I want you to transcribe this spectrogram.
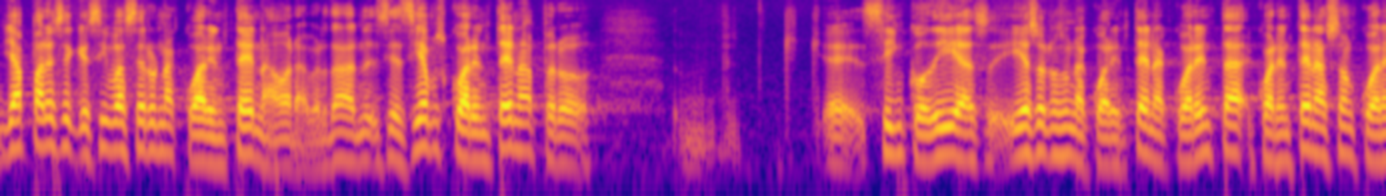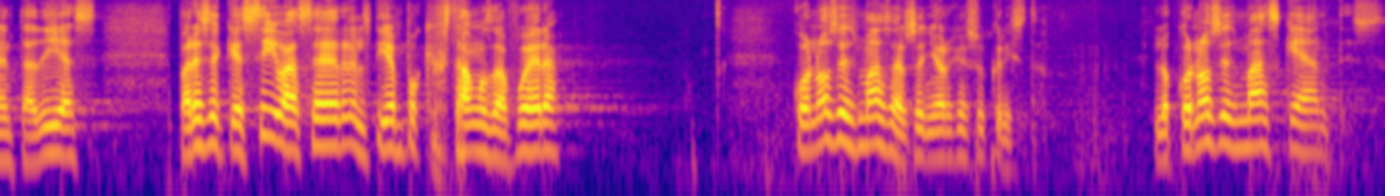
ya parece que sí va a ser una cuarentena ahora, ¿verdad? Decíamos cuarentena, pero eh, cinco días, y eso no es una cuarentena, cuarentena son 40 días. Parece que sí va a ser el tiempo que estamos afuera. Conoces más al Señor Jesucristo. Lo conoces más que antes.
